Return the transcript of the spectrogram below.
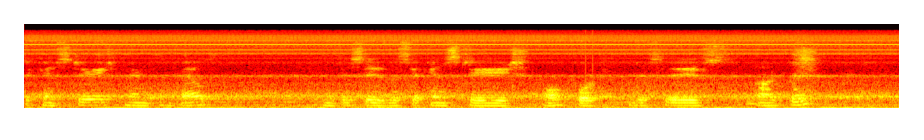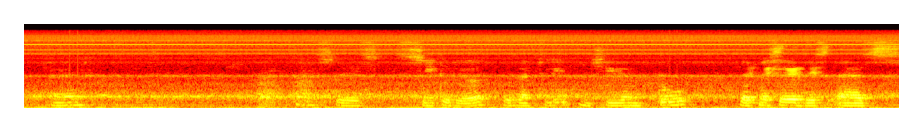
second stage and I have this is the second stage output this is R2 and this is C2 here. Is actually GM2 let me say this as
